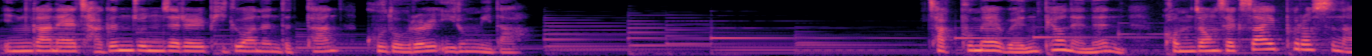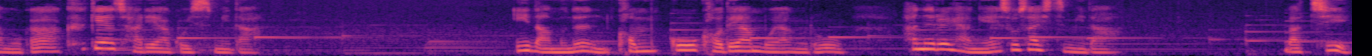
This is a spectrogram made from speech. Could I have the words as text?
인간의 작은 존재를 비교하는 듯한 구도를 이룹니다. 작품의 왼편에는 검정색 사이프러스 나무가 크게 자리하고 있습니다. 이 나무는 검고 거대한 모양으로 하늘을 향해 솟아 있습니다. 마치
